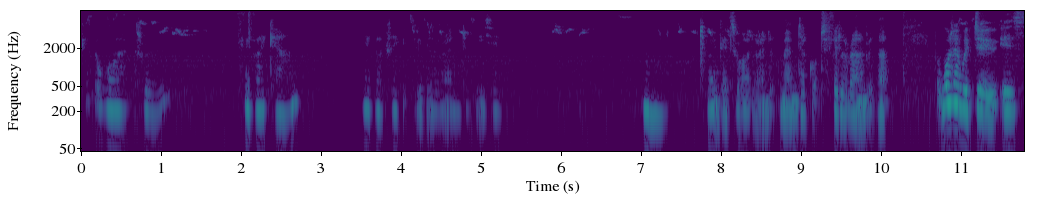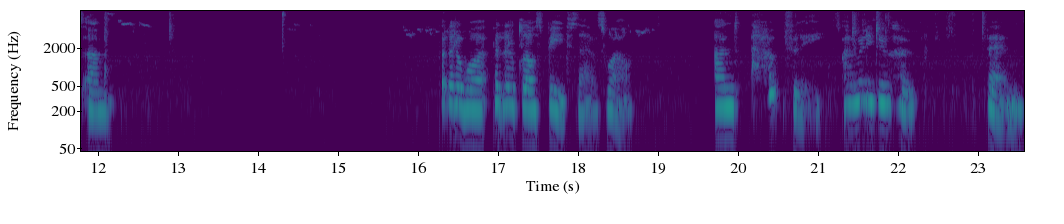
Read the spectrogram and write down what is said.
Get the wire through if I can. Maybe I'll take it through the other end, it's easier. Hmm. I won't go through either end at the moment, I've got to fiddle around with that. But what I would do is um, put little wire, put little glass beads there as well. And hopefully, I really do hope then,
